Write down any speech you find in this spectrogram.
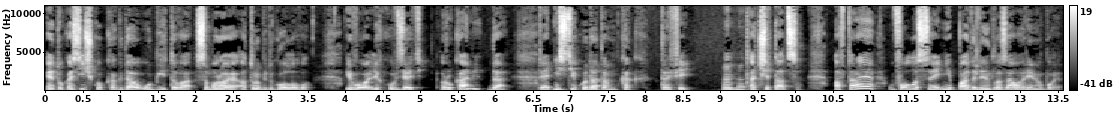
эту косичку, когда у убитого самурая отрубит голову, его легко взять руками, да, и отнести куда там, как трофей, угу. отчитаться. А вторая – волосы не падали на глаза во время боя.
